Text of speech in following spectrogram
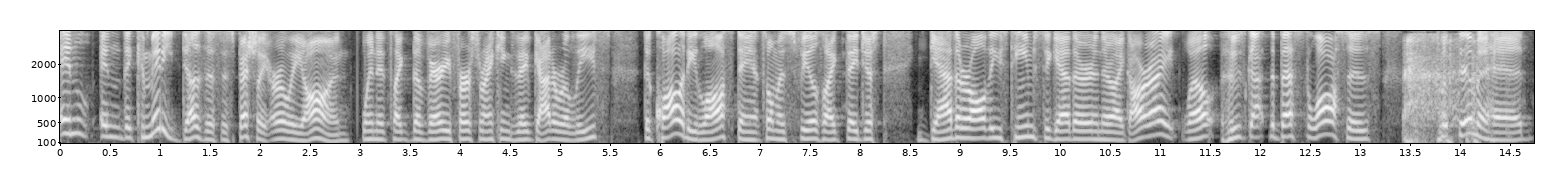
And, and the committee does this especially early on when it's like the very first rankings they've got to release. The quality loss dance almost feels like they just gather all these teams together and they're like, all right, well, who's got the best losses? Let's put them ahead.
